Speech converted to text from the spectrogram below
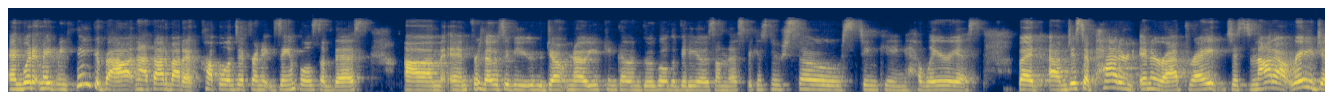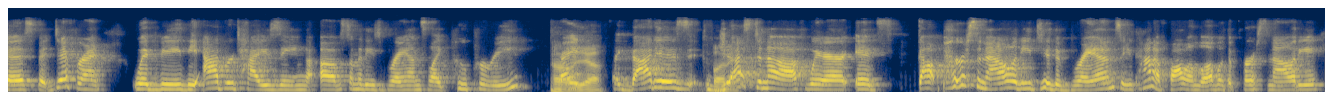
and what it made me think about and i thought about a couple of different examples of this um, and for those of you who don't know you can go and google the videos on this because they're so stinking hilarious but um, just a pattern interrupt right just not outrageous but different would be the advertising of some of these brands like Poo-Pourri, oh, right? Yeah. Like that is Funny. just enough where it's got personality to the brand. So you kind of fall in love with the personality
